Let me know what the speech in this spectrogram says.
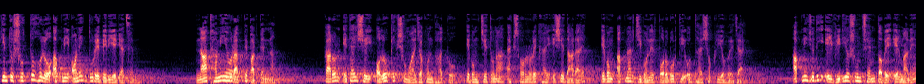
কিন্তু সত্য হল, আপনি অনেক দূরে বেরিয়ে গেছেন। না থামিয়েও রাখতে পারতেন না। কারণ এটাই সেই অলৌকিক সময় যখন ভাগ্য এবং চেতনা এক সরলরেখায় এসে দাঁড়ায় এবং আপনার জীবনের পরবর্তী অধ্যায় সক্রিয় হয়ে যায়। আপনি যদি এই ভিডিও শুনছেন, তবে এর মানে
